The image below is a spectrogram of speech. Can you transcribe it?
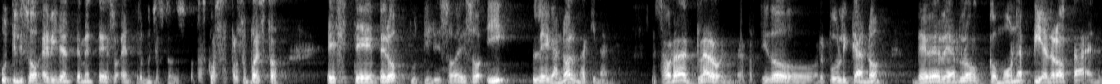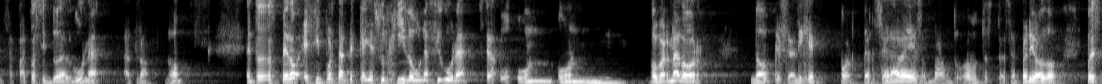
utilizó evidentemente eso, entre muchas otras cosas, por supuesto, este, pero utilizó eso y le ganó al maquinaria. Pues ahora, claro, el, Partido Republicano debe verlo como una piedrota en el zapato, sin duda alguna, a Trump, ¿no? Entonces, pero es importante que haya surgido una figura, o sea, un, un gobernador, ¿no? Que se elige por tercera vez, o un, tercer periodo, pues,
